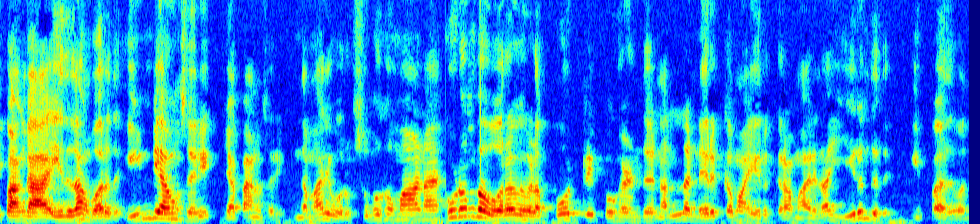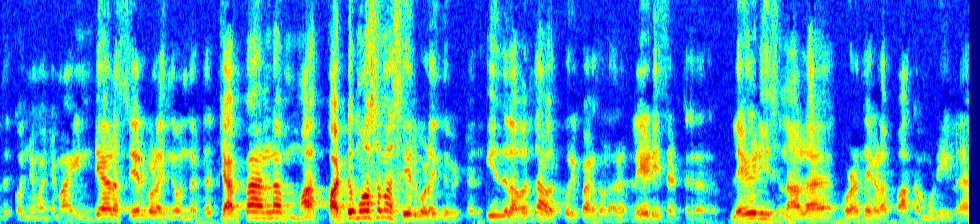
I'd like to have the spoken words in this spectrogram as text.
இப்ப அங்க இதுதான் வருது. இந்தியாவும் சரி ஜப்பானும் சரி இந்த மாதிரி ஒரு சுமூகமான குடும்ப உறவுகளை போற்றி புகழ்ந்து நல்ல நெருக்கமா இருக்கிற மாதிரி தான் இருந்தது. இப்ப அது வந்து கொஞ்சம் கொஞ்சமா இந்தியால சீர்குலைந்து வந்துட்டு ஜப்பான்ல ம- படுமோசமா சீர்குலைந்து விட்டது. இதுல வந்து அவர் குறிப்பாக என்ன சொல்றாரு? லேடிஸ் எடுத்துக்கிறாரு. லேடிஸ்னால குழந்தைகளை பார்க்க முடியல.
